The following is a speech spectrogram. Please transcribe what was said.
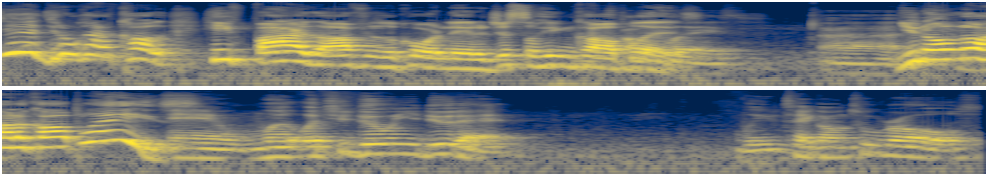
yeah, you don't gotta call it. He fired the offensive coordinator just so he can call, Call plays. Uh, You don't know how to call plays. And what, what you do when you do that, when you take on two roles,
